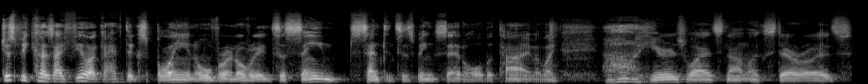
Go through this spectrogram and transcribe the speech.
Just because I feel like I have to explain over and over again. It's the same sentences being said all the time. like, oh, here's why it's not like steroids.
